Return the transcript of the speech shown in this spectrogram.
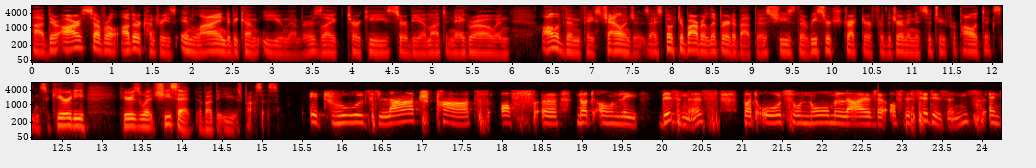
Uh, there are several other countries in line to become EU members, like Turkey, Serbia, Montenegro, and all of them face challenges. I spoke to Barbara Lippert about this. She's the research director for the German Institute for Politics and Security. Here's what she said about the EU's process it rules large parts of uh, not only business but also normal lives of the citizens and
